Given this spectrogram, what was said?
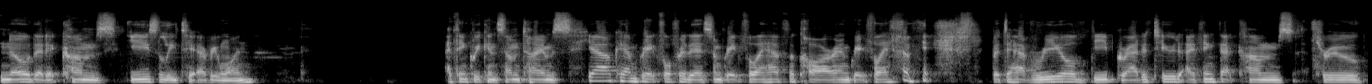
know that it comes easily to everyone. I think we can sometimes, yeah, okay, I'm grateful for this. I'm grateful I have a car. I'm grateful I have it. But to have real deep gratitude, I think that comes through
